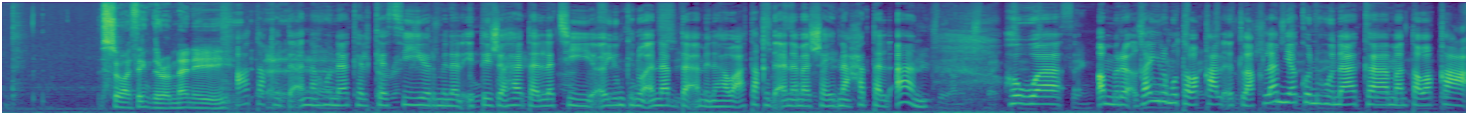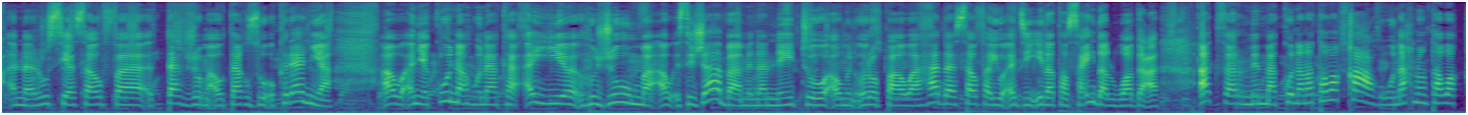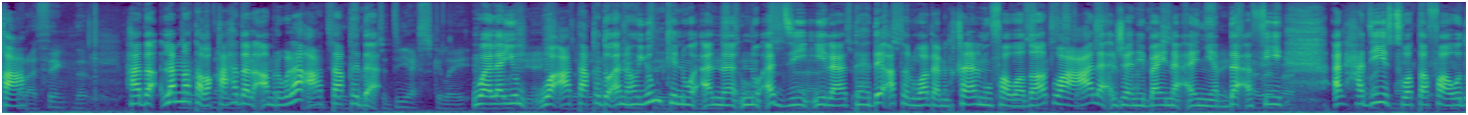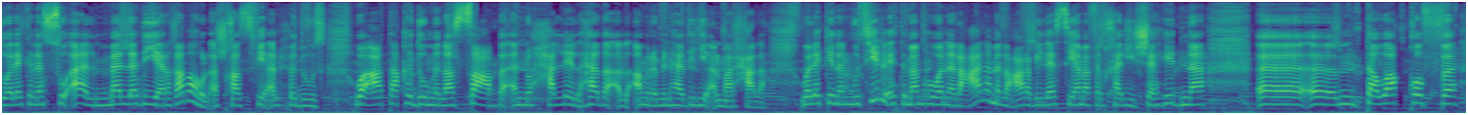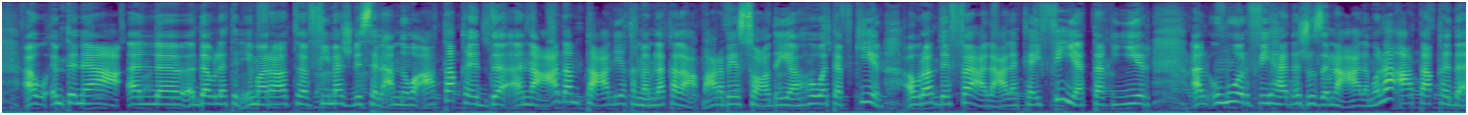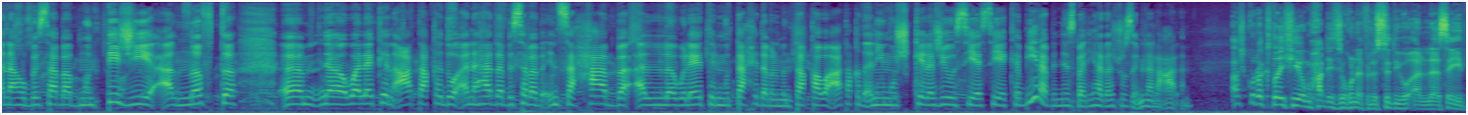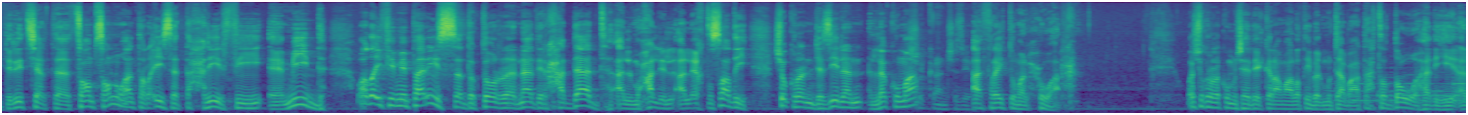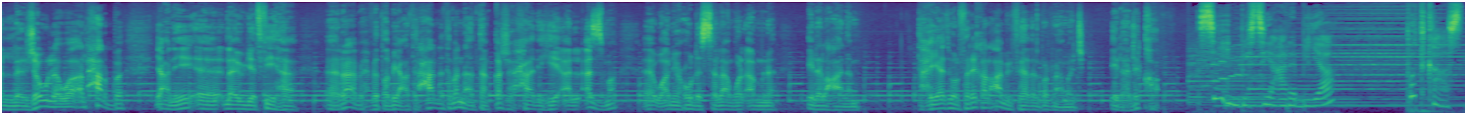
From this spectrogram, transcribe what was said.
So I think there are many, أعتقد أن هناك الكثير من الاتجاهات التي يمكن أن نبدأ منها وأعتقد أن ما شهدنا حتى الآن هو أمر غير متوقع على الإطلاق. لم يكن هناك من توقع أن روسيا سوف تهجم أو تغزو أوكرانيا أو أن يكون هناك أي هجوم أو استجابة من الناتو أو من أوروبا وهذا سوف يؤدي إلى تصعيد الوضع أكثر مما كنا نتوقعه. نحن نتوقع هذا لم نتوقع هذا الأمر ولا أعتقد ولا يم وأعتقد أنه يمكن أن نؤدي إلى تهدئة الوضع من خلال المفاوضات وعلى الجانبين أن يبدأ في الحديث والتفاوض. ولكن السؤال ما الذي يرغبه الأشخاص في الحدوث؟ وأعتقد من الصعب أن نحلل هذا الأمر من هذه المرحلة. ولكن المثير للاهتمام هو أن العالم العربي لا سيما في الخليج شهدنا توقف أو امتناع دولة الإمارات في مجلس الأمن وأعتقد أن عدم تعليق المملكة العربية السعودية هو تفكير أو رد فعل على كيفية تغيير الأمور في هذا الجزء من العالم. ولا أعتقد أنه بسبب منتجي النفط ولكن أعتقد أن هذا بسبب انسحاب الولايات المتحدة من المنطقة وأعتقد أن مشكلة جيوسياسية كبيرة بالنسبة لهذا الجزء من العالم. أشكرك ضيفي ومحدثي هنا في الاستوديو السيد ريتشارد تومسون وأنت رئيس التحرير في ميد. وضيفي من باريس الدكتور نادر حداد المحلل الاقتصادي. شكرا جزيلا لكما. شكرا جزيلا. أثريتم الحوار. وشكرا لكم مشاهدي الكرام على طيب المتابعة تحت الضوء هذه الجولة والحرب. يعني لا يوجد فيها رابح بطبيعة الحال. نتمنى أن تنقشع هذه الأزمة وأن يعود السلام والأمن إلى العالم. تحياتي والفريق العامل في هذا البرنامج. إلى اللقاء. CNBC عربية بودكاست.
